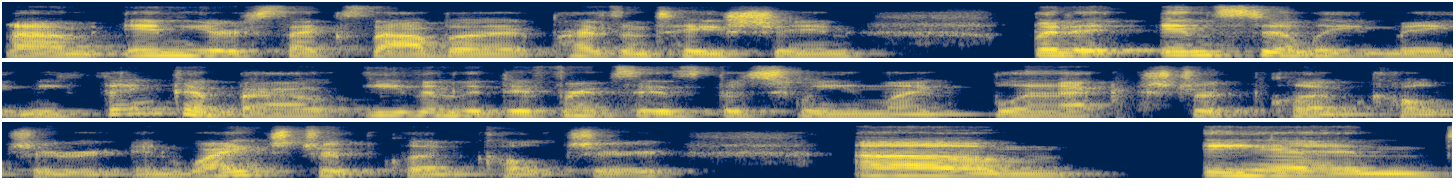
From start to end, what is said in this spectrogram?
um, in your Sex ABA presentation, but it instantly made me think about even the differences between like Black strip club culture and white strip club culture. Um, and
